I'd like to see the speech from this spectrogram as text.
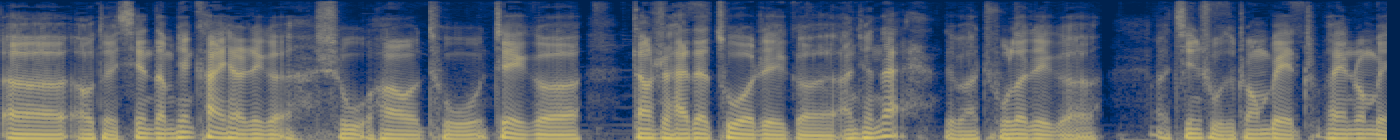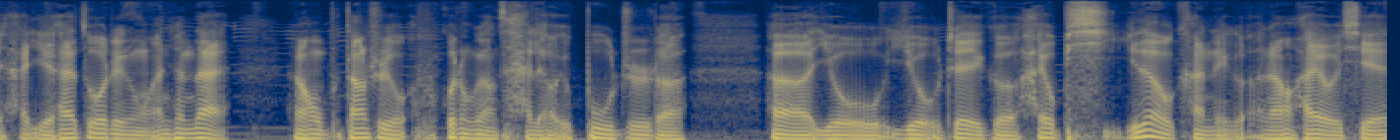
呃，哦对，先咱们先看一下这个十五号图，这个当时还在做这个安全带，对吧？除了这个呃金属的装备、攀岩装备，还也还做这种安全带，然后当时有各种各样材料，有布置的。呃，有有这个，还有皮的，我看这个，然后还有一些，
